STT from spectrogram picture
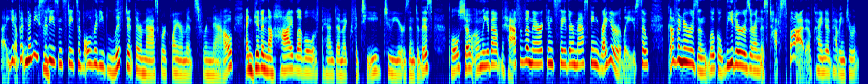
Uh, you know, but many hmm. cities hmm. and states have already lifted their mask requirements for now. And given the high level of pandemic fatigue two years into this, polls show only about half of Americans say they're masking regularly. So governors and local leaders are in this tough spot of kind of having to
